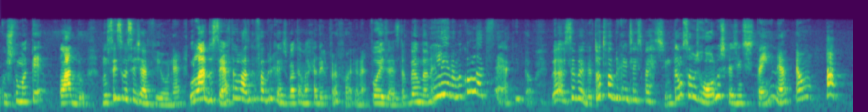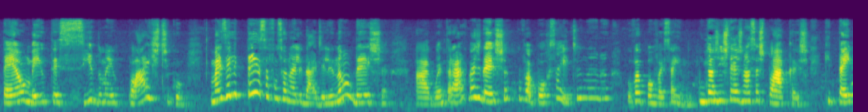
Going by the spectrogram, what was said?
costumam ter lado. Não sei se você já viu, né? O lado certo é o lado que o fabricante bota a marca dele pra fora, né? Pois é, você tá perguntando, Helena, mas qual o lado certo? Então, você vai ver, todo fabricante é espertinho. Então são os rolos que a gente tem, né? É um papel, meio tecido, meio plástico, mas ele tem essa funcionalidade, ele não deixa a água entrar, mas deixa o vapor sair. O vapor vai saindo. Então a gente tem as nossas placas que tem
